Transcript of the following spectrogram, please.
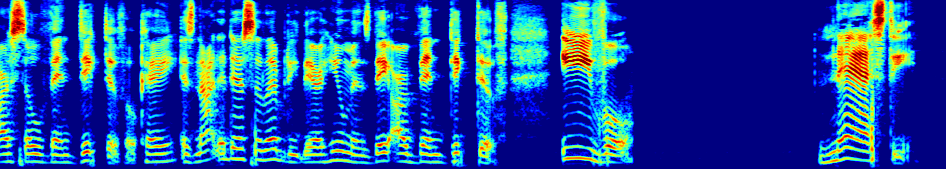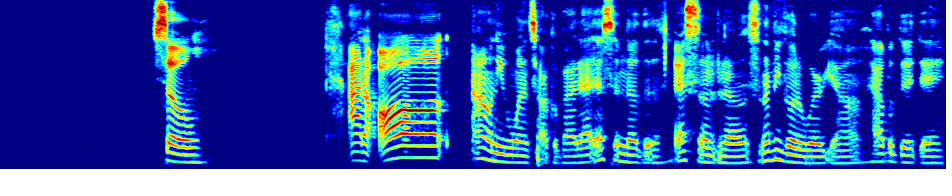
are so vindictive, okay? It's not that they're celebrity, they're humans. They are vindictive, evil, nasty. So out of all I don't even want to talk about that. That's another. That's something else. Let me go to work, y'all. Have a good day.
